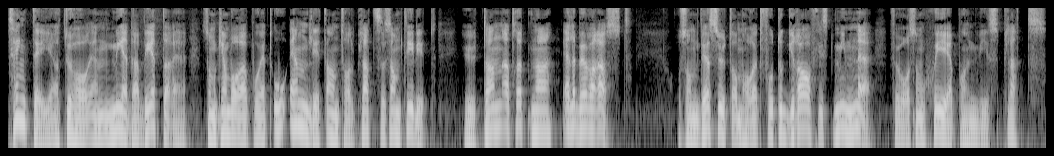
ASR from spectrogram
tänk dig att du har en medarbetare som kan vara på ett oändligt antal platser samtidigt utan att tröttna eller behöva rast. Och som dessutom har ett fotografiskt minne för vad som sker på en viss plats.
